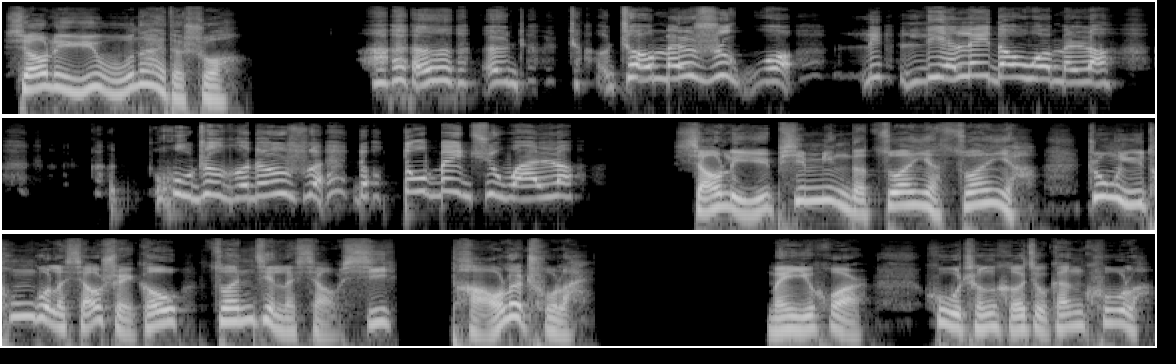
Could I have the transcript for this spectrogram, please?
小鲤鱼无奈地说：“呃呃，城城门失火，连连累到我们了。”护城河的水都都被取完了，小鲤鱼拼命的钻呀钻呀，终于通过了小水沟，钻进了小溪，逃了出来。没一会儿，护城河就干枯了，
